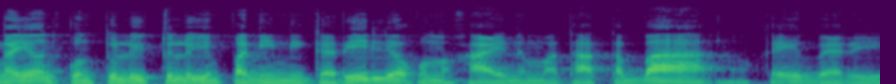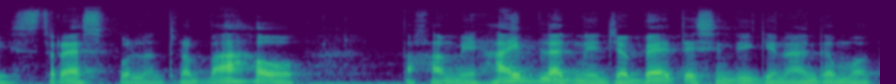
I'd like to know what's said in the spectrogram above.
Ngayon, kung tuloy-tuloy yung paninigarilyo, kumakain ng matataba, okay, very stressful ang trabaho, baka may high blood, may diabetes, hindi ginagamot,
